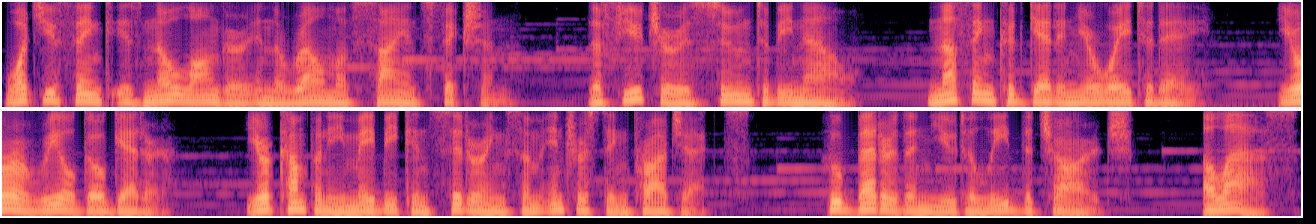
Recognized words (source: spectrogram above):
What you think is no longer in the realm of science fiction. The future is soon to be now. Nothing could get in your way today. You're a real go-getter. Your company may be considering some interesting projects. Who better than you to lead the charge? Alas,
